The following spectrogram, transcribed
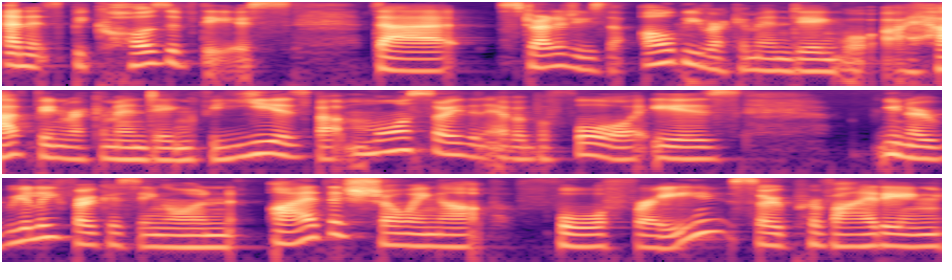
And it's because of this that strategies that I'll be recommending, or I have been recommending for years, but more so than ever before, is, you know, really focusing on either showing up for free, so providing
